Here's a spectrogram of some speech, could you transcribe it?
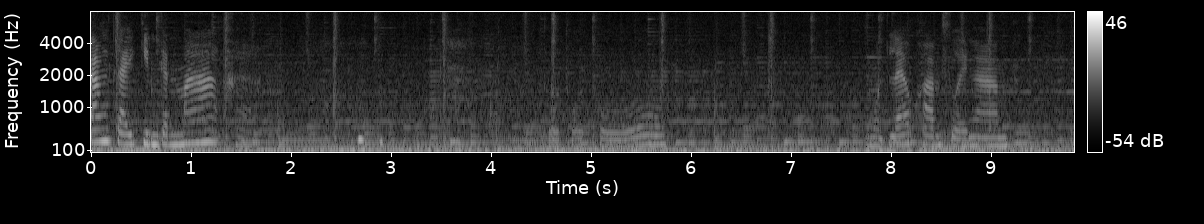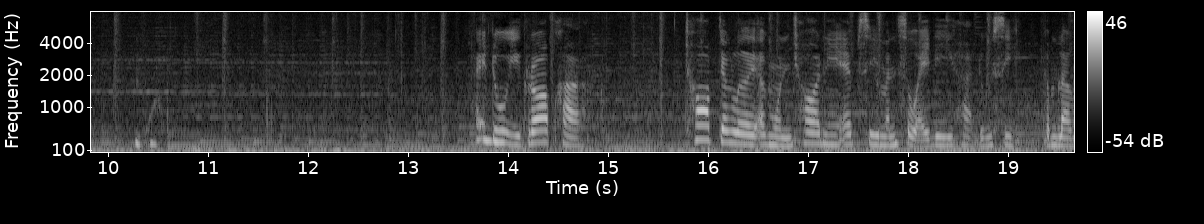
ตั้งใจกินกันมากค่ะ หมดแล้วความสวยงาม ให้ดูอีกรอบค่ะ ชอบจังเลยองุ่นช่อนี้ FC มันสวยดีค่ะ ดูสิกำลัง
